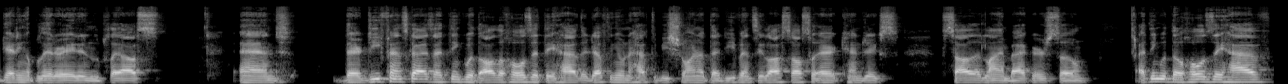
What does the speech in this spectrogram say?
getting obliterated in the playoffs. And their defense, guys, I think with all the holes that they have, they're definitely going to have to be showing up that defense. They lost also Eric Kendricks, solid linebacker. So I think with the holes they have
